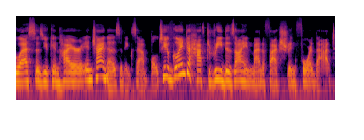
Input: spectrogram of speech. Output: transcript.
US as you can hire in China, as an example. So you're going to have to redesign manufacturing for that.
